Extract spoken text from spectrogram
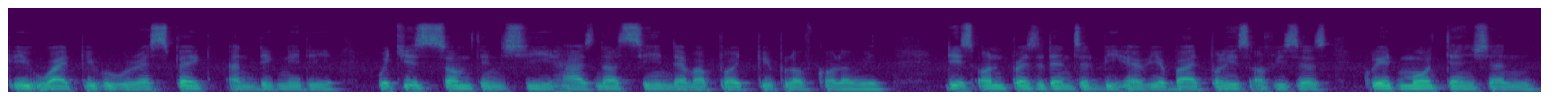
white people with respect and dignity, which is something she has not seen them approach people of color with. This unprecedented behavior by police officers create more tension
